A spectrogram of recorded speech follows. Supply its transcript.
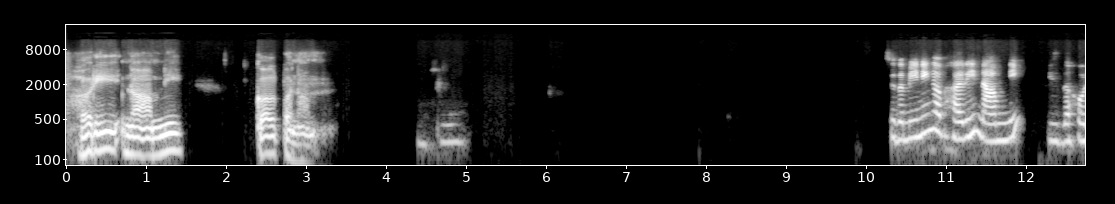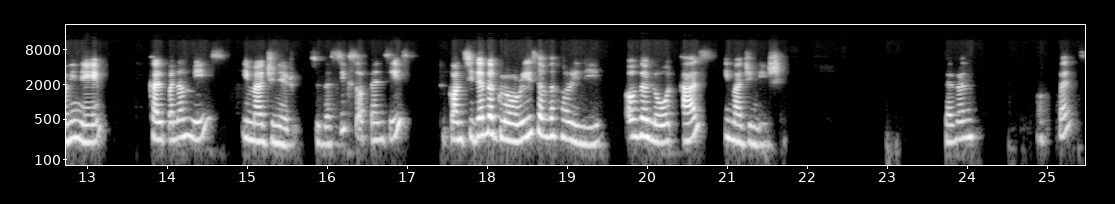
Hari Namni Kalpanam. Thank you. So the meaning of Hari Namni is the holy name. Kalpanam means imaginary. So the sixth offense is to consider the glories of the holy name of the Lord as imagination. Seventh offense.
